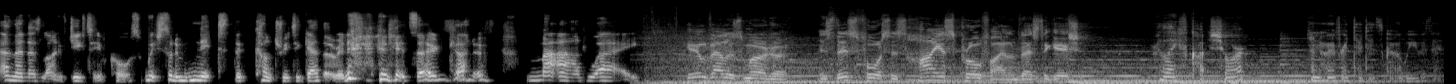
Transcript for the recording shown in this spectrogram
And then there's Line of Duty, of course, which sort of knit the country together in, in its own kind of mad way. Gail Vella's murder is this force's highest profile investigation. Her life cut short and whoever did it's got away with it.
